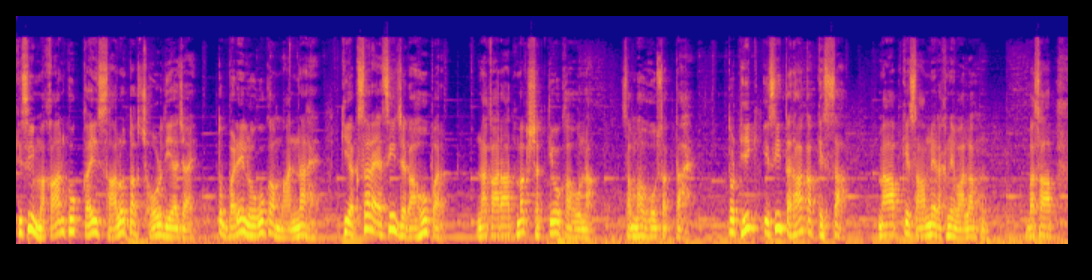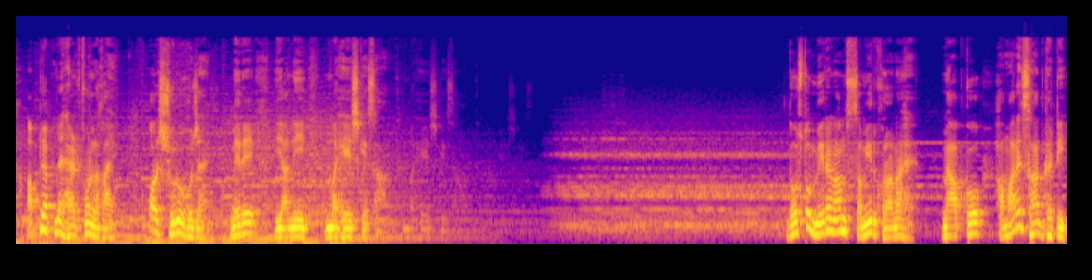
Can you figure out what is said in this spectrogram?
किसी मकान को कई सालों तक छोड़ दिया जाए तो बड़े लोगों का मानना है कि अक्सर ऐसी जगहों पर नकारात्मक शक्तियों का होना संभव हो सकता है। तो ठीक इसी तरह का किस्सा मैं आपके सामने रखने वाला हूँ। बस आप अपने अपने हेडफोन लगाएँ और शुरू हो जाएँ मेरे यानी महेश के साथ। दोस्तों, मेरा नाम समीर खुराना है। मैं आपको हमारे साथ घटी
